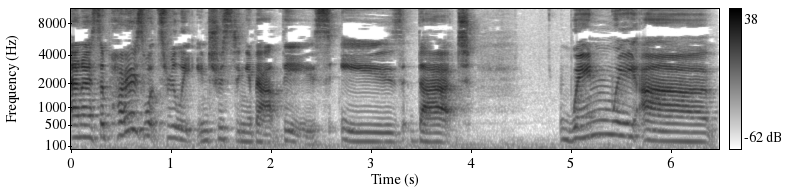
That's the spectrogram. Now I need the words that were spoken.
And i suppose what's really interesting about this is that when we uh, are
